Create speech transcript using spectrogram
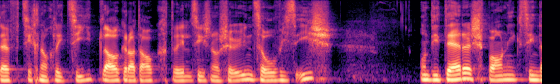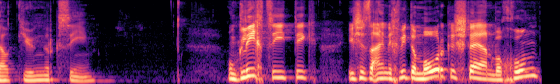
dürfte sich noch ein bisschen Zeit lassen, gerade aktuell, es ist noch schön, so wie es ist. Und in dieser Spannung sind auch die Jünger. Und gleichzeitig ist es eigentlich wie der Morgenstern, der kommt,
